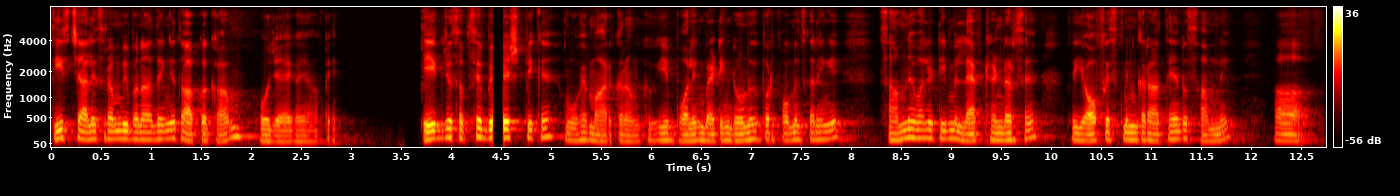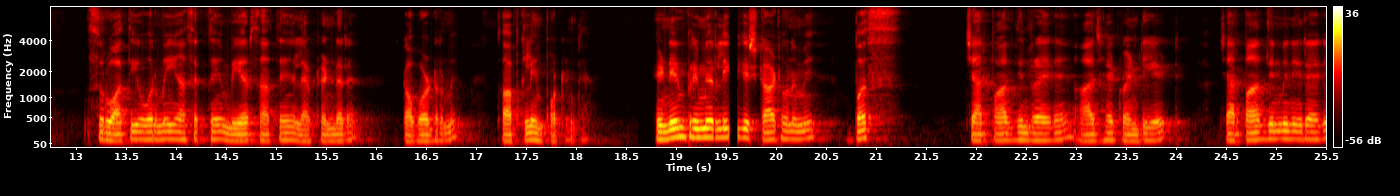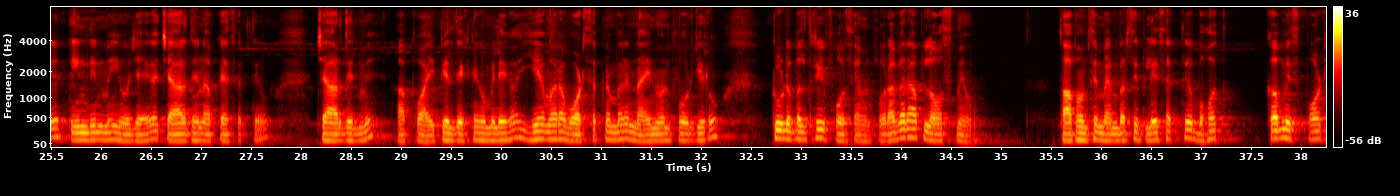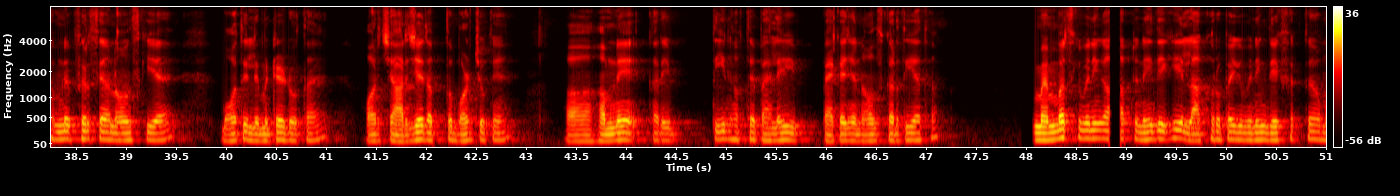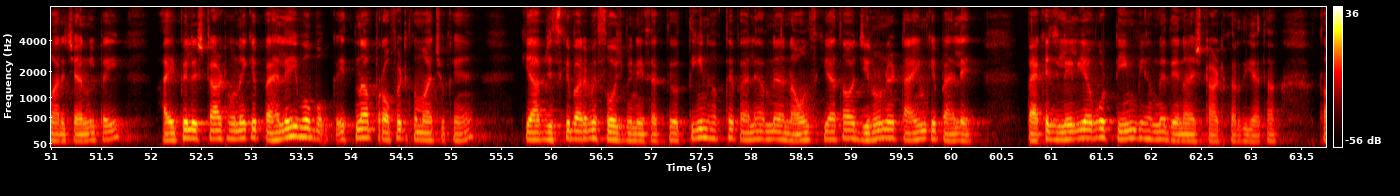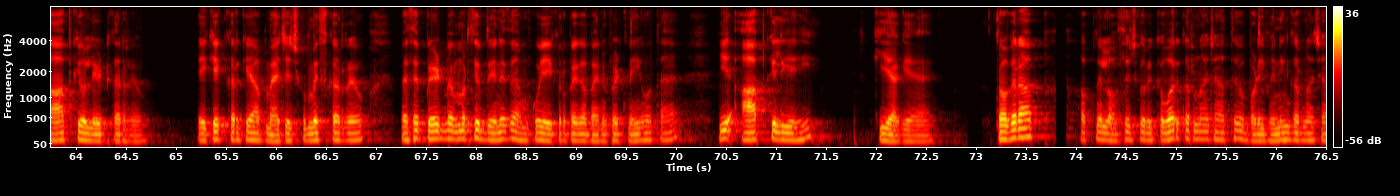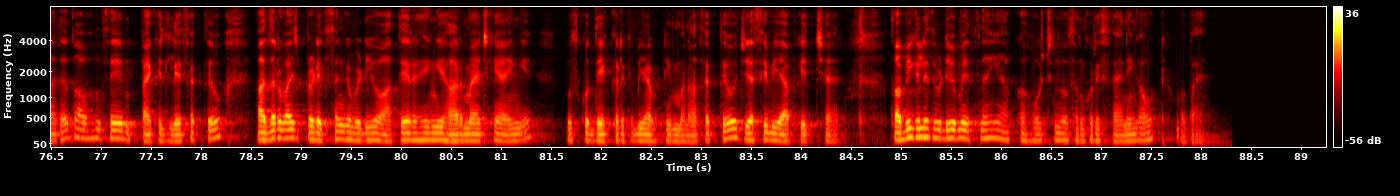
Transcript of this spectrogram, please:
तीस चालीस रन भी बना देंगे तो आपका काम हो जाएगा यहाँ पे। एक जो सबसे बेस्ट पिक है, वो है मार्करम क्योंकि ये बॉलिंग, बैटिंग दोनों परफॉर्मेंस करेंगे। सामने वाली टीम में लेफ़्ट हैंडर्स हैं तो ये ऑफ़ स्पिन कराते हैं तो सामने शुरुआती ओवर में ही आ सकते हैं। मेयर्स आते हैं, लेफ़्ट हैंडर है, टॉप ऑर्डर में तो आपके लिए इंपॉर्टेंट है। इंडियन प्रीमियर लीग स्टार्ट होने में बस चार पाँच दिन रह गए। आज है ट्वेंटी एट। चार पाँच दिन में नहीं रह गए, तीन दिन में ही हो जाएगा। चार दिन आप कह सकते हो। चार दिन में आपको आईपीएल देखने को मिलेगा। ये हमारा व्हाट्सएप नंबर है nine one four zero two double three four seven four. अगर आप लॉस में हो तो आप हमसे मेंबरशिप ले सकते हो। बहुत कम स्पॉट हमने फिर से अनाउंस किया है। बहुत ही लिमिटेड होता है और चार्जेज अब तो बढ़ चुके हैं। हमने करीब तीन हफ़्ते पहले ही पैकेज अनाउंस कर दिया था। मेंबर्स की विनिंग आपने नहीं देखी, लाखों रुपए की विनिंग देख सकते हो हमारे चैनल पे ही। आईपीएल स्टार्ट होने के पहले ही वो इतना प्रॉफिट कमा चुके हैं कि आप जिसके बारे में सोच भी नहीं सकते हो। तीन हफ़्ते पहले हमने अनाउंस किया था और जिन्होंने टाइम के पहले पैकेज ले लिया, वो टीम भी हमने देना स्टार्ट कर दिया था। तो आप क्यों लेट कर रहे हो? एक एक करके आप मैचेज को मिस कर रहे हो। वैसे पेड मेंबरशिप देने से हमको एक रुपये का बेनिफिट नहीं होता है। ये आपके लिए ही किया गया है। तो अगर आप अपने लॉसेज को रिकवर करना चाहते हो, बड़ी विनिंग करना चाहते हो तो आप हमसे पैकेज ले सकते हो। अदरवाइज़ प्रोडिक्शन के वीडियो आते रहेंगे, हर मैच के आएँगे। उसको देख करके भी आप टीम बना सकते हो, जैसी भी आपकी इच्छा है। तो अभी के लिए इस वीडियो में इतना ही। आपका होस्ट दो संकुर साइनिंग आउट बाय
